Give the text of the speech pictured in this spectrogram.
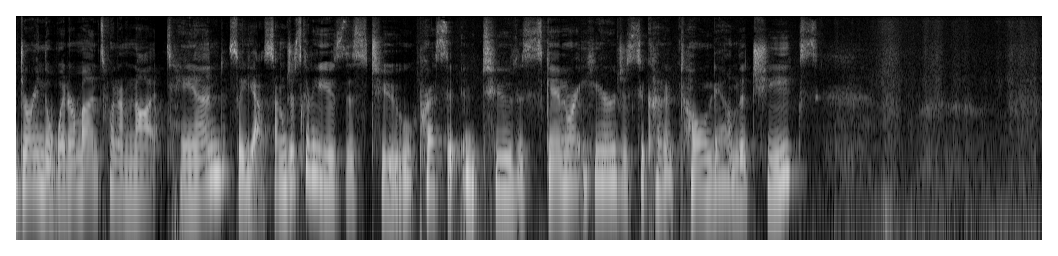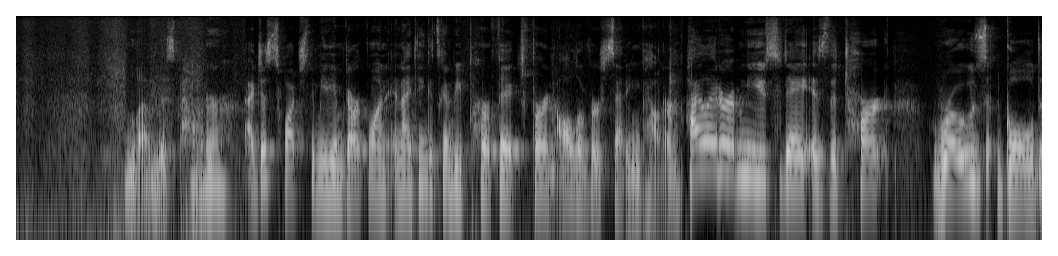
during the winter months when I'm not tanned. So yeah, so I'm just gonna use this to press it into the skin right here just to kind of tone down the cheeks. Love this powder. I just swatched the medium dark one and I think it's gonna be perfect for an all over setting powder. Highlighter I'm gonna use today is the Tarte Rose Gold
